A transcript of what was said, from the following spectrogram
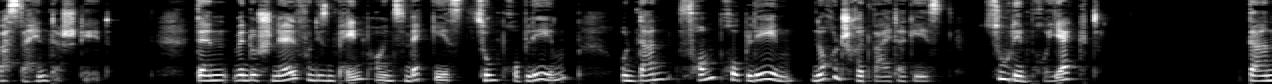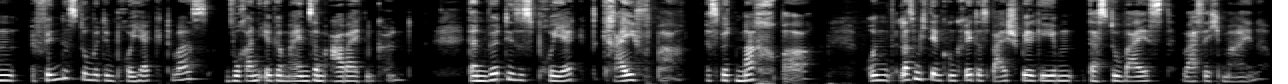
was dahinter steht? Denn wenn du schnell von diesen Pain Points weggehst zum Problem und dann vom Problem noch einen Schritt weiter gehst zu dem Projekt, dann findest du mit dem Projekt was, woran ihr gemeinsam arbeiten könnt. Dann wird dieses Projekt greifbar, es wird machbar. Und lass mich dir ein konkretes Beispiel geben, dass du weißt, was ich meine.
